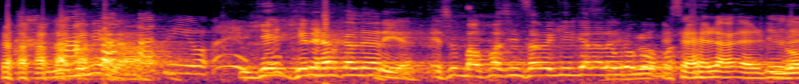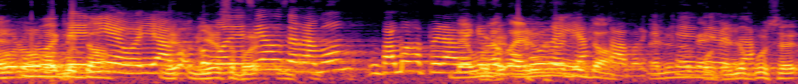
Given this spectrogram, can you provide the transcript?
¿Una quiniela? ¿Y quién, es alcalde de Aría? Eso es más fácil saber quién gana la Eurocopa. Ese es el, el, no, no, Me niego ya. Como decía José Ramón, vamos a esperar a ver qué es lo que ocurre y ya está. Porque es que, de verdad. Yo, puse,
